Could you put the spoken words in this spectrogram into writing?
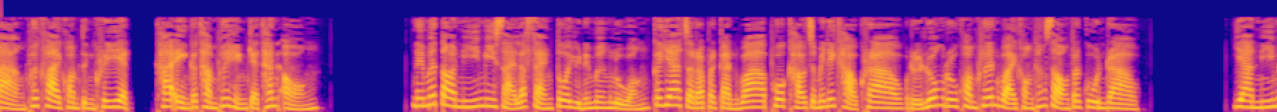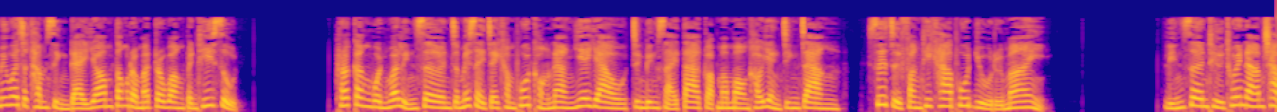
ต่าง เพื่อคลายความตึงเครียดข้าเองก็ทำเพื่อเห็นแก่ท่านอ๋อง ในเมื่อตอนนี้มีสายลับแฝงตัวอยู่ในเมืองหลวง ก็ยากจะรับประกันว่าพวกเขาจะไม่ได้ข่าวคราว หรือล่วงรู้ความเคลื่อนไหวของทั้งสองตระกูลเรายานนี้ไม่ว่าจะทำสิ่งใดย่อมต้องระมัดระวังเป็นที่สุด เพราะกังวลว่าหลินเซินจะไม่ใส่ใจคำพูดของนางเย่เยา จึงดึงสายตากลับมามองเขาอย่างจริงจัง ซื่อจือฟังที่ข้าพูดอยู่หรือไม่หลินเซินถือถ้วยน้ำชา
